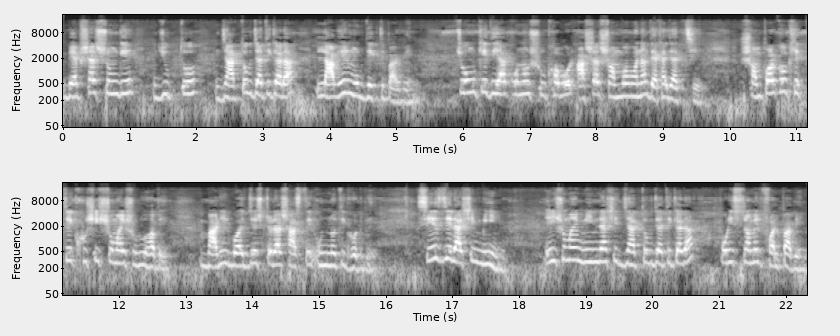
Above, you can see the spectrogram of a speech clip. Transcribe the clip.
ব্যবসার সঙ্গে যুক্ত জাতক জাতিকারা লাভের মুখ দেখতে পারবেন। চমকে দেওয়া কোনো সুখবর আসার সম্ভাবনা দেখা যাচ্ছে। সম্পর্ক ক্ষেত্রে খুশির সময় শুরু হবে। বাড়ির বয়োজ্যেষ্ঠরা স্বাস্থ্যের উন্নতি ঘটবে। শেষ যে রাশি মিন, এই সময় মিন রাশির জাতক জাতিকারা পরিশ্রমের ফল পাবেন।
